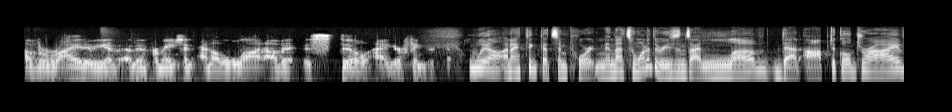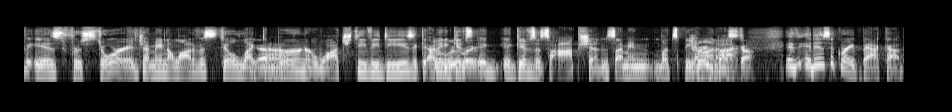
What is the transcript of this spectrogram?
a variety of, of, information and a lot of it is still at your fingertips. Well, and I think that's important. And that's one of the reasons I love that optical drive is for storage. I mean, a lot of us still like yeah. to burn or watch DVDs. It, I mean, it gives, it, it, gives us options. I mean, let's be it's honest. Backup. It, it is a great backup.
